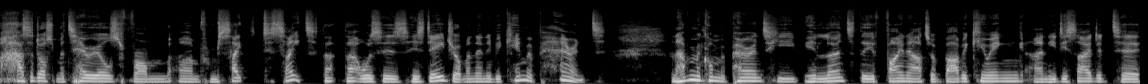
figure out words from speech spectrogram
hazardous materials from um, from site to site. That that was his his day job, and then he became a parent. And having become a parent, he he learned the fine art of barbecuing, and he decided to.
